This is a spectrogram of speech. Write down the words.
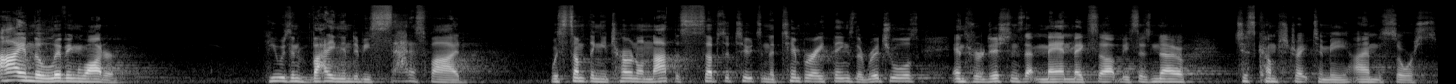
I am the living water. He was inviting them to be satisfied with something eternal, not the substitutes and the temporary things, the rituals and traditions that man makes up. He says, No, just come straight to me. I am the source.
